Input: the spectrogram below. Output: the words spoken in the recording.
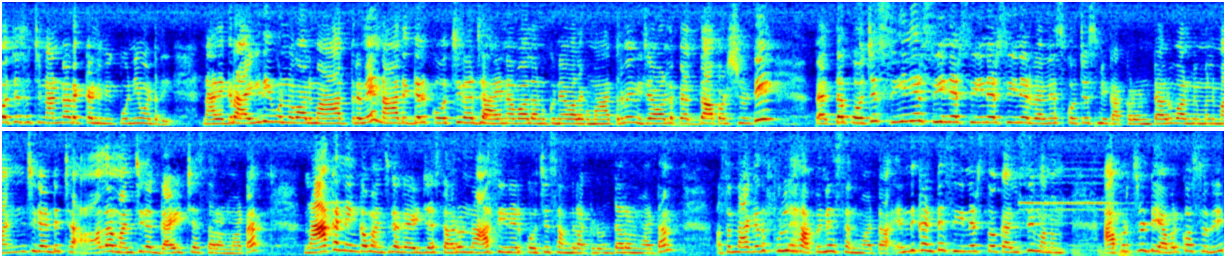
కోచెస్ వచ్చి నన్ను అడగండి మీకు పుణ్యం ఉంటుంది. నా దగ్గర ఐడి ఉన్న వాళ్ళు మాత్రమే నా దగ్గర కోచ్గా జాయిన్ అవ్వాలనుకునే వాళ్ళకి మాత్రమే విజయవాడలో పెద్ద ఆపర్చునిటీ పెద్ద coaches senior senior senior senior wellness coaches మీకు అక్కడ ఉంటారు. వాళ్ళు మిమ్మల్ని మంచిగా అంటే చాలా మంచిగా గైడ్ చేస్తారనమాట నాకన్నా ఇంకా మంచిగా గైడ్ చేస్తారు. నా సీనియర్ కోచెస్ అందరు అక్కడ ఉంటారనమాట అసలు నాకైతే ఫుల్ హ్యాపీనెస్ అనమాట ఎందుకంటే సీనియర్స్తో కలిసి మనం ఆపర్చునిటీ ఎవరికి వస్తుంది?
